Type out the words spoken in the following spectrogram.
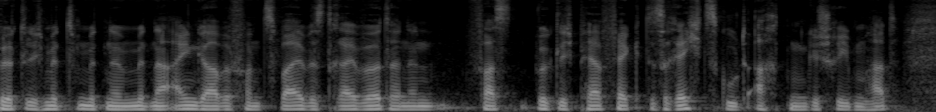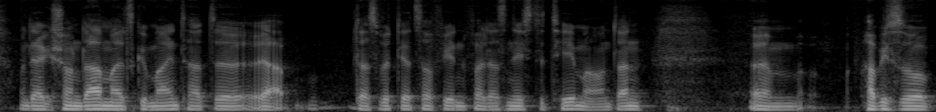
wirklich mit, mit, ne, mit einer Eingabe von zwei bis drei Wörtern ein fast wirklich perfektes Rechtsgutachten geschrieben hat und er schon damals gemeint hatte, ja, das wird jetzt auf jeden Fall das nächste Thema. Und dann ähm, habe ich so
